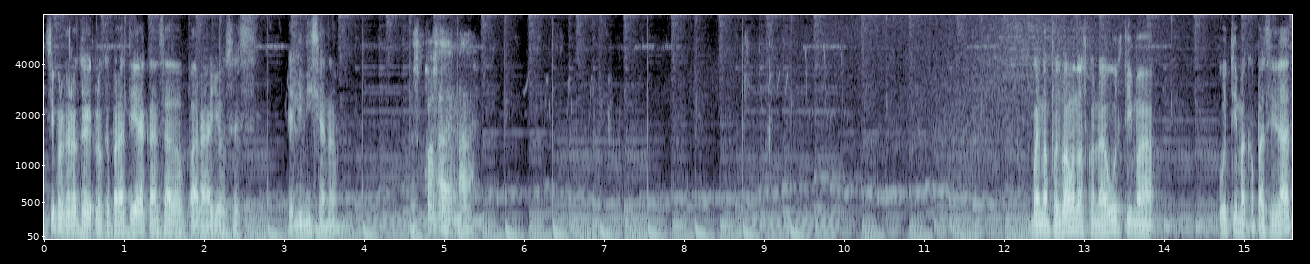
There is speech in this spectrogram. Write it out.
Sí, porque lo que, lo que para ti era cansado, para ellos es el inicio, ¿no? Es cosa de nada. Bueno, pues vámonos con la última, última capacidad,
